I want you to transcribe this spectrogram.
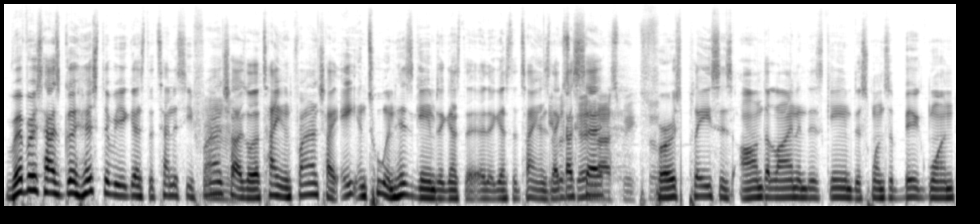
Rivers has good history against the Tennessee mm. franchise mm. or the Titan franchise. Eight and two in his games against the against the Titans. He like I said, week, first place is on the line in this game. This one's a big one.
